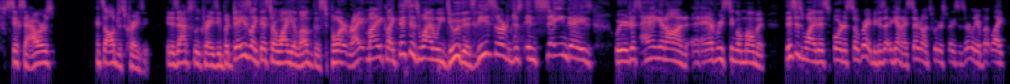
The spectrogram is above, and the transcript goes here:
six hours it's all just crazy. It is absolute crazy. But days like this are why you love the sport, right, Mike? Like this is why we do this. These sort of just insane days where you're just hanging on every single moment. This is why this sport is so great. Because again, I said it on Twitter Spaces earlier, but like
